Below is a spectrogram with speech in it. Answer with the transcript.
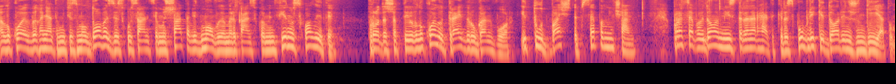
Лукойл виганятимуть із Молдови в зв'язку з санкціями США та відмовою американського мінфіну схвалити продаж активів Лукойлу трейдеру Ганвор. І тут, бачите, все помічають. Про це повідомив міністр енергетики Республіки Дорін Жунгієту.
